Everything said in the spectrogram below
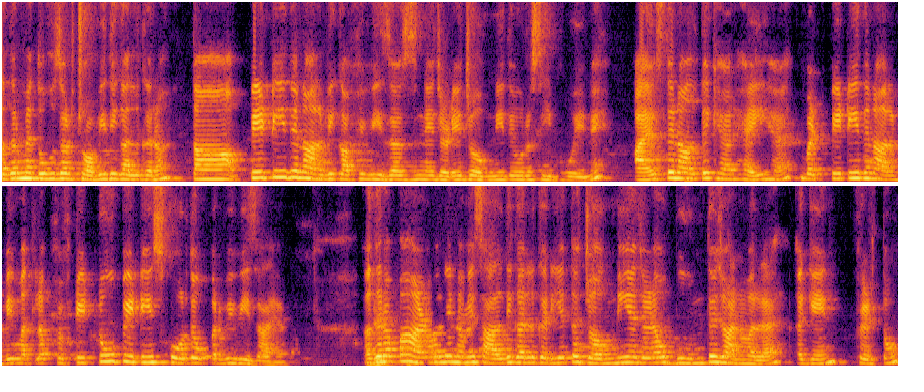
ਅਗਰ ਮੈਂ 2024 ਦੀ ਗੱਲ ਕਰਾਂ ਤਾਂ ਪੀਟੀ ਦੇ ਨਾਲ ਵੀ ਕਾਫੀ ਵੀਜ਼ਾਸ ਨੇ ਜਿਹੜੇ ਜਰਮਨੀ ਦੇ ਉਹ ਰਿਸੀਵ ਹੋਏ ਨੇ। ਆਈਐਸ ਦੇ ਨਾਲ ਤੇ ਖੈਰ ਹੈ ਹੀ ਹੈ ਬਟ ਪੀਟੀ ਦੇ ਨਾਲ ਵੀ ਮਤਲਬ 52 ਪੀਟੀ ਸਕੋਰ ਦੇ ਉੱਪਰ ਵੀ ਵੀਜ਼ਾ ਆਇਆ ਅਗਰ। ਆਪਾਂ ਆਉਣ ਵਾਲੇ ਨਵੇਂ ਸਾਲ ਦੀ ਗੱਲ ਕਰੀਏ ਤਾਂ ਜਰਮਨੀ ਹੈ ਜਿਹੜਾ ਉਹ ਬੂਮ ਤੇ ਜਾਣ ਵਾਲਾ ਹੈ ਅਗੇਨ ਫਿਰ ਤੋਂ।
